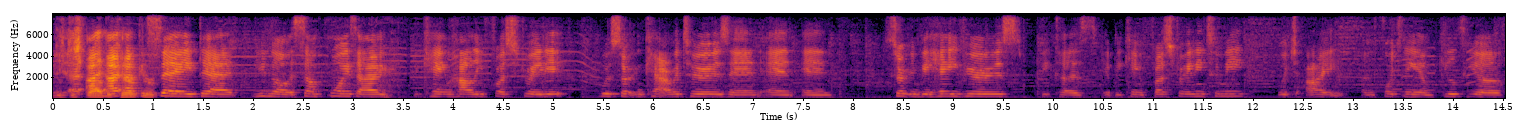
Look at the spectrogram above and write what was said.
just describe I, I, I could say that you know at some points I became highly frustrated with certain characters and and and certain behaviors because it became frustrating to me, which I unfortunately am guilty of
